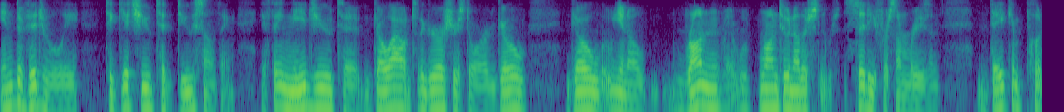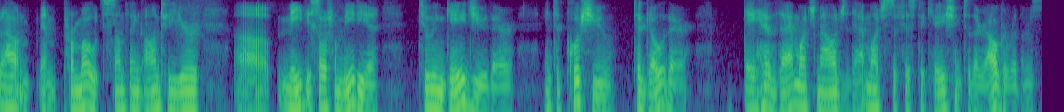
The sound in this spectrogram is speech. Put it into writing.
individually to get you to do something if they need you to go out to the grocery store, go go, you know, run run to another city for some reason, they can put out and, promote something onto your uh, media, social media to engage you there and to push you to go there. They have that much knowledge, that much sophistication to their algorithms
